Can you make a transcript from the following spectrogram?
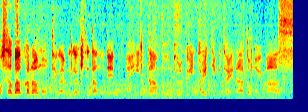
王様からも手紙が来てたので一旦文ブルクに帰ってみたいなと思います。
